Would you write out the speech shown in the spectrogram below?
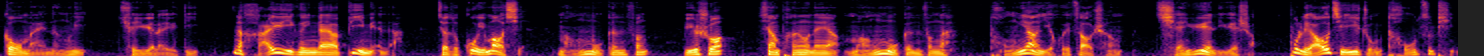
购买能力却越来越低。那还有一个应该要避免的，叫做过于冒险、盲目跟风。比如说像朋友那样盲目跟风啊，同样也会造成。钱越理越少，不了解一种投资品，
